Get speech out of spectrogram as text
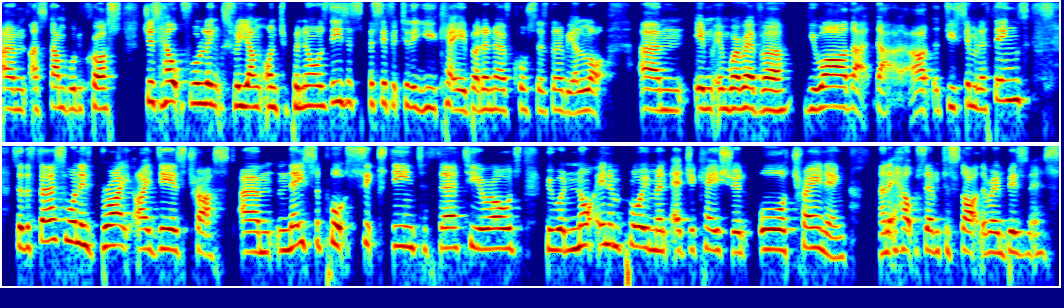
Um, I stumbled across just helpful links for young entrepreneurs. These are specific to the UK, but I know, of course, there's going to be a lot um, in, in wherever you are that that are, do similar things. So the first one is Bright Ideas Trust, um, and they support 16 to 30 year olds who are not in employment, education, or training. And it helps them to start their own business.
